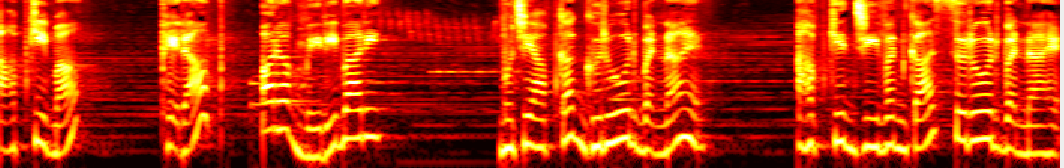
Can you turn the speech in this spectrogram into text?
आपकी माँ, फिर आप और अब मेरी बारी। मुझे आपका गुरूर बनना है। आपके जीवन का सुरूर बनना है।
